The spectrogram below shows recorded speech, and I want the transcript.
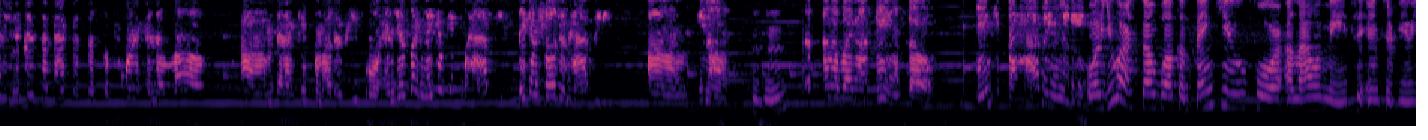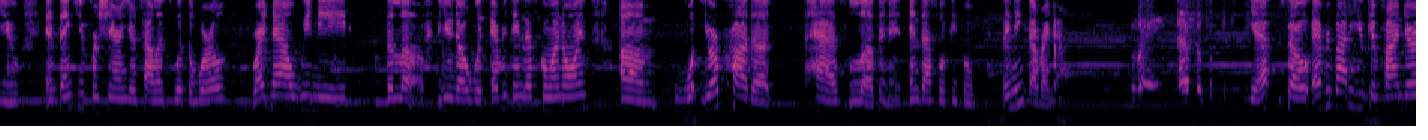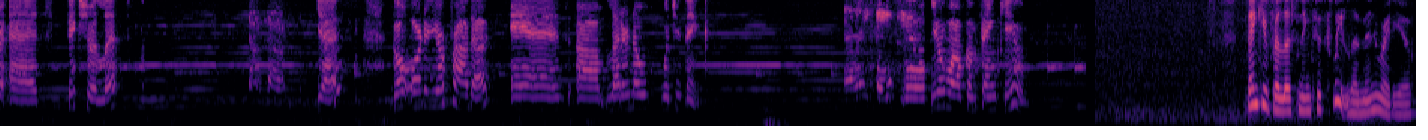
money, it's just the fact that the support and the love um, that I get from other people, and just like making people happy, making children happy. Um, you know, mm-hmm. that's kind of like my thing. So. Thank you for having me. Well, you are so welcome. Thank you for allowing me to interview you, and thank you for sharing your talents with the world. Right now, we need the love. You know, with everything that's going on, um, what your product has love in it, and that's what people they need that right now. Right. Absolutely. Yeah. So everybody, you can find her at Fix Your Lips. Okay. Yes. Go order your product and um, let her know what you think. All right. Thank you. You're welcome. Thank you. Thank you for listening to Sweet Lemon Radio.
